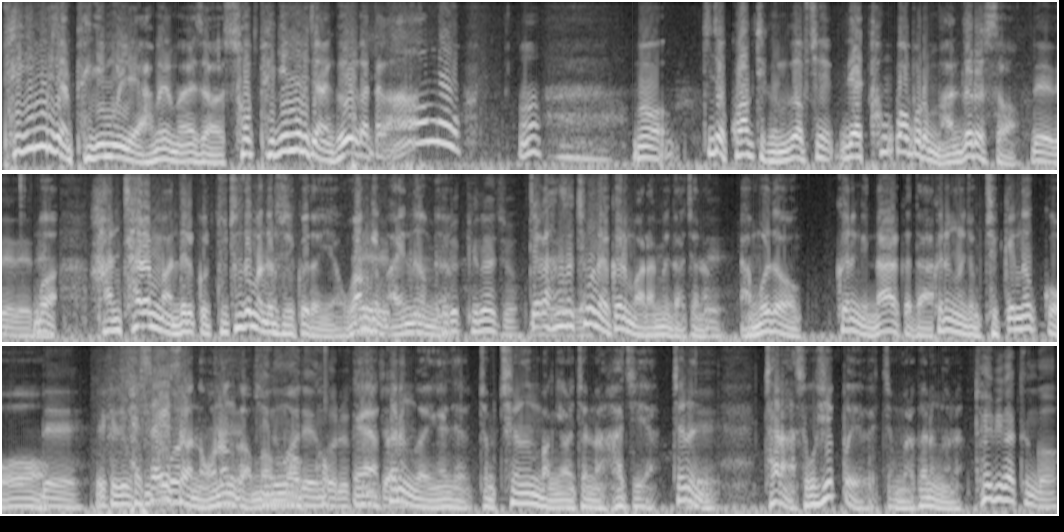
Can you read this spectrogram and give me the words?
폐기물이잖아 폐기물이야 하면 말해서 소 폐기물이잖아 그걸 갖다가 아무 어 뭐 진짜 과학적 근거 없이 내 통밥으로 만들어서 네네네. 뭐 한 차를 만들 걸 두 차도 만들 수 있거든요 왕기 네, 많이 그- 넣으면 그렇긴 하죠. 제가 항상 네, 친구들 그런 말 합니다 저는 네. 아무래도 그런 게 나을 거다 그런 걸 좀 적게 넣고 네, 이렇게 좀 회사에서 네, 거, 뭐, 뭐, 거를 예. 그런 거, 이제 좀 치는 방향으로 저는 하지. 저는 네. 잘안 쓰고 싶어요. 정말 그런 거는. 퇴비 같은 거.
